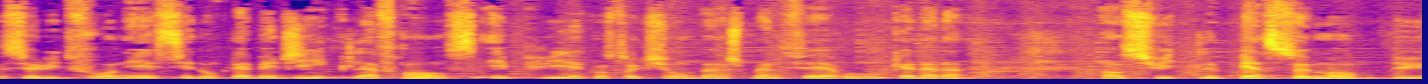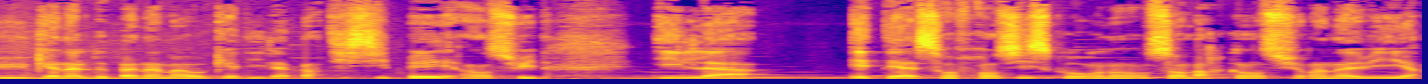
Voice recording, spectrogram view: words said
celui de Fournier, c'est donc la Belgique, la France, et puis la construction d'un chemin de fer au Canada. Ensuite, le percement du canal de Panama auquel il a participé. Ensuite, il a été à San Francisco en s'embarquant sur un navire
